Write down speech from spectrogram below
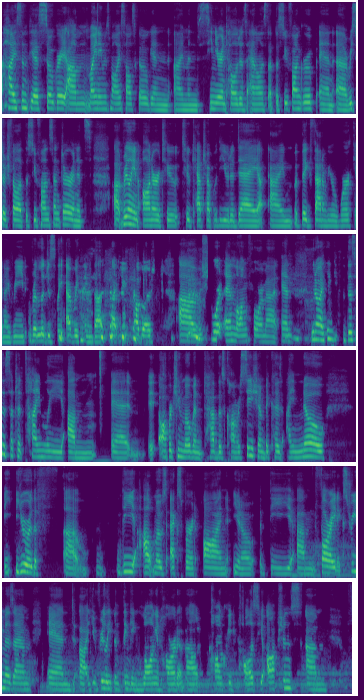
Hi, Cynthia. So great. Um, my name is Molly Saltskog, and I'm a senior intelligence analyst at the Soufan Group and a research fellow at the Soufan Center. And it's uh, really an honor to to catch up with you today. I'm a big fan of your work, and I read religiously everything that that you publish, um, short and long format. And you know, I think this is such a timely. Um, uh, opportune moment to have this conversation because I know you're the uh, the outmost expert on you know the um, far right extremism and uh, you've really been thinking long and hard about concrete policy options um,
